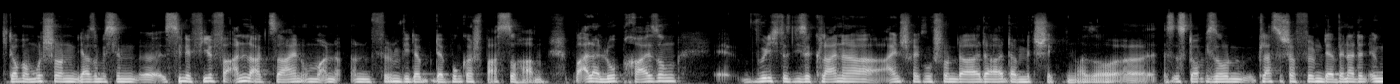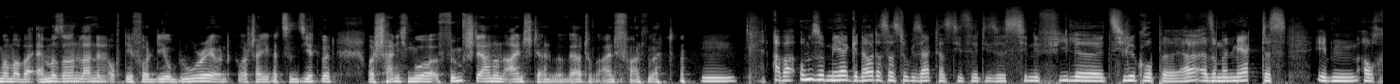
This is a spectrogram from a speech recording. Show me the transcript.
ich glaube, man muss schon ja so ein bisschen äh, cinephil veranlagt sein, um an, an einem Film wie der, der Bunker Spaß zu haben. Bei aller Lobpreisung würde ich das, diese kleine Einschränkung schon da, da, da mitschicken. Also äh, es ist, glaube ich, so ein klassischer Film, der, wenn er dann irgendwann mal bei Amazon landet, auf DVD und Blu-ray und wahrscheinlich rezensiert wird, wahrscheinlich nur fünf Sterne und ein Stern Bewertung einfahren wird. Hm. Aber umso mehr genau das, was du gesagt hast, diese, diese cinephile Zielgruppe, ja. Also man merkt, dass eben auch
